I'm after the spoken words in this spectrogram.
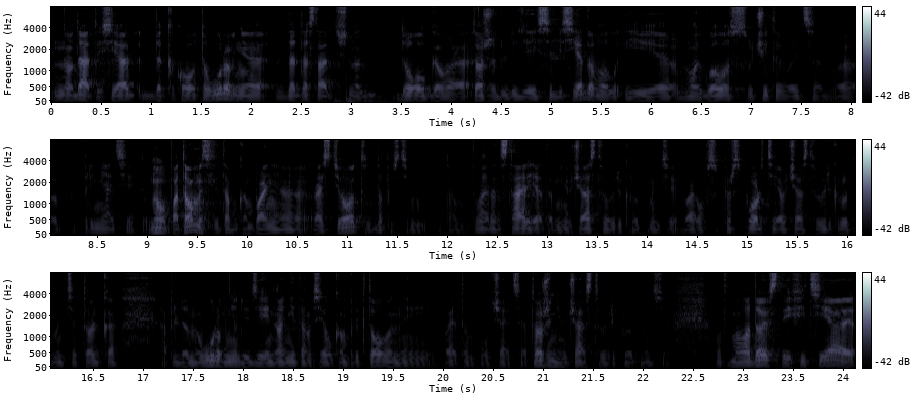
Ну да, то есть я до какого-то уровня, до достаточно долгого тоже людей собеседовал, и мой голос учитывается в принятии. Ну, потом, если там компания растет, допустим, там в Iron Star я там не участвую в рекрутменте, в I Love Supersport я участвую в рекрутменте только определенного уровня людей, но они там все укомплектованы, и поэтому, получается, я тоже не участвую в рекрутменте. Вот в молодой в Стейфите,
